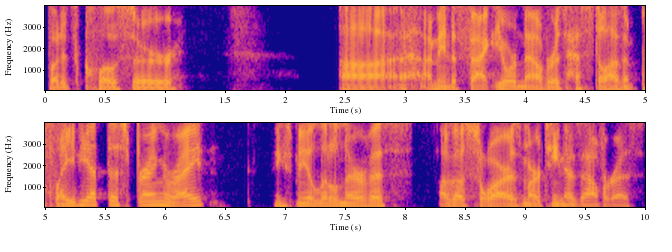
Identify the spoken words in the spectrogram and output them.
but it's closer. Uh, I mean, the fact Yordan Alvarez has, still hasn't played yet this spring, right? Makes me a little nervous. I'll go Suarez, Martinez, Alvarez.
